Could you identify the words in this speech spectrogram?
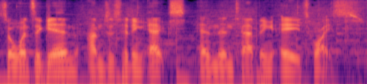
So once again, I'm just hitting X and then tapping A twice.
